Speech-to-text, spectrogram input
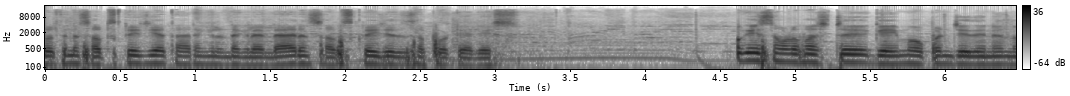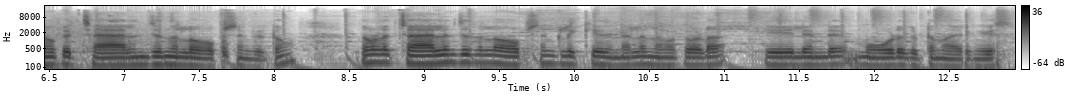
അതുപോലെ തന്നെ സബ്സ്ക്രൈബ് ചെയ്യാത്ത ആരെങ്കിലും ഉണ്ടെങ്കിൽ എല്ലാവരും സബ്സ്ക്രൈബ് ചെയ്ത് സപ്പോർട്ട് ചെയ്യുക ഗൈസ് അപ്പോൾ ഗൈസ് നമ്മൾ ഫസ്റ്റ് ഗെയിം ഓപ്പൺ ചെയ്തതിന് നമുക്ക് ചാലഞ്ച് എന്നുള്ള ഓപ്ഷൻ കിട്ടും. നമ്മൾ ചാലഞ്ച് എന്നുള്ള ഓപ്ഷൻ ക്ലിക്ക് ചെയ്തതിനാൽ നമുക്കവിടെ ഏലിയന്റെ മോഡ് കിട്ടുന്നതായിരിക്കും ഗൈസ്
